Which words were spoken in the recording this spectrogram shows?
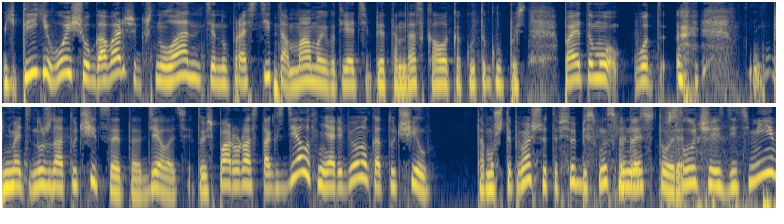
и ты его еще уговариваешь и говоришь, ну ладно тебе, ну прости, там, мама, и вот я тебе там, да, сказала какую-то глупость. Поэтому вот, понимаете, нужно отучиться это делать. То есть пару раз так сделав, меня ребенок отучил Потому что ты понимаешь, что это все бессмысленная ну, история. В случае с детьми,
